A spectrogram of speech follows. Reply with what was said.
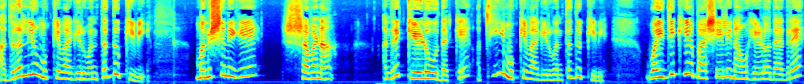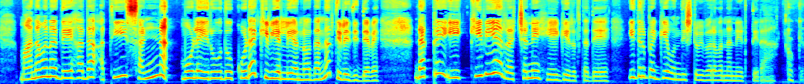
ಅದರಲ್ಲಿಯೂ ಮುಖ್ಯವಾಗಿರುವಂಥದ್ದು ಕಿವಿ. ಮನುಷ್ಯನಿಗೆ ಶ್ರವಣ ಅಂದರೆ ಕೇಳುವುದಕ್ಕೆ ಅತೀ ಮುಖ್ಯವಾಗಿರುವಂಥದ್ದು ಕಿವಿ. ವೈದ್ಯಕೀಯ ಭಾಷೆಯಲ್ಲಿ ನಾವು ಹೇಳೋದಾದರೆ ಮಾನವನ ದೇಹದ ಅತಿ ಸಣ್ಣ ಮೂಳೆ ಇರುವುದು ಕೂಡ ಕಿವಿಯಲ್ಲಿ ಅನ್ನೋದನ್ನು ತಿಳಿದಿದ್ದೇವೆ. ಡಾಕ್ಟ್ರೆ, ಈ ಕಿವಿಯ ರಚನೆ ಹೇಗಿರುತ್ತದೆ? ಇದ್ರ ಬಗ್ಗೆ ಒಂದಿಷ್ಟು ವಿವರವನ್ನು ನೀಡ್ತೀರಾ? ಓಕೆ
